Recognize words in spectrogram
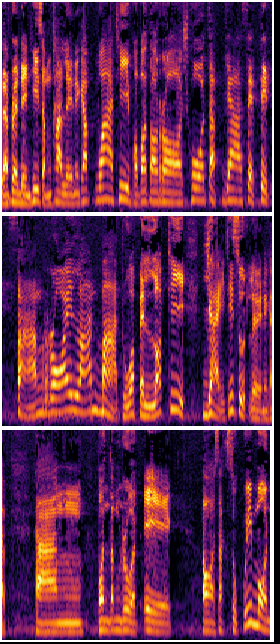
และประเด็นที่สำคัญเลยนะครับ ว่าที่พบตรโชว์จับยาเสพติด 300 ล้านบาท ถือว่าเป็นล็อตที่ใหญ่ที่สุดเลยนะครับ ทางพลตำรวจเอกต่อศักดิ์สุขวิมล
